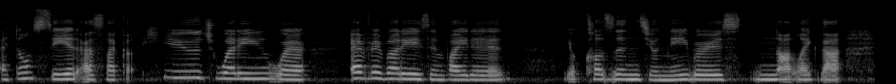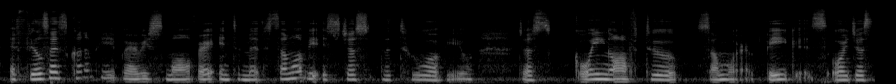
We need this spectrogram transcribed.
I don't see it as like a huge wedding where everybody is invited, your cousins, your neighbors, not like that. It feels like it's gonna be very small, very intimate. Some of you, it is just the two of you, just going off to somewhere, Vegas, or just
